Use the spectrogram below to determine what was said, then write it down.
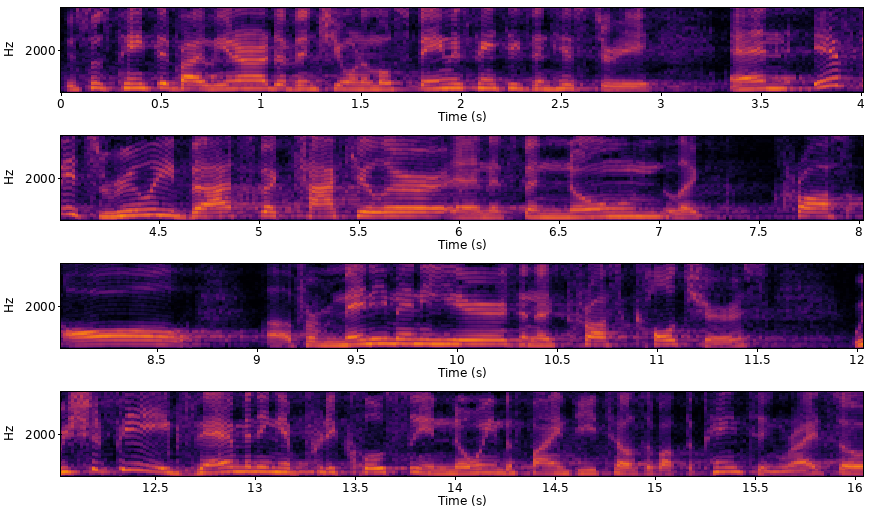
This was painted by Leonardo da Vinci, one of the most famous paintings in history. And if it's really that spectacular and it's been known like across all, uh, for many, many years and across cultures, we should be examining it pretty closely and knowing the fine details about the painting, right? So,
